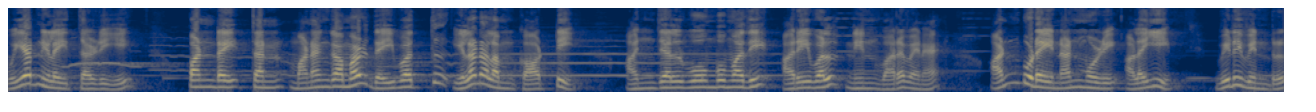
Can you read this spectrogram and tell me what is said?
உயர்நிலை தழி பண்டை தன் மணங்கமழ் தெய்வத்து இளநலம் காட்டி அஞ்சல் ஓம்புமதி அறிவல் நின் வரவென அன்புடை நன்மொழி அலையி விடுவின்று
